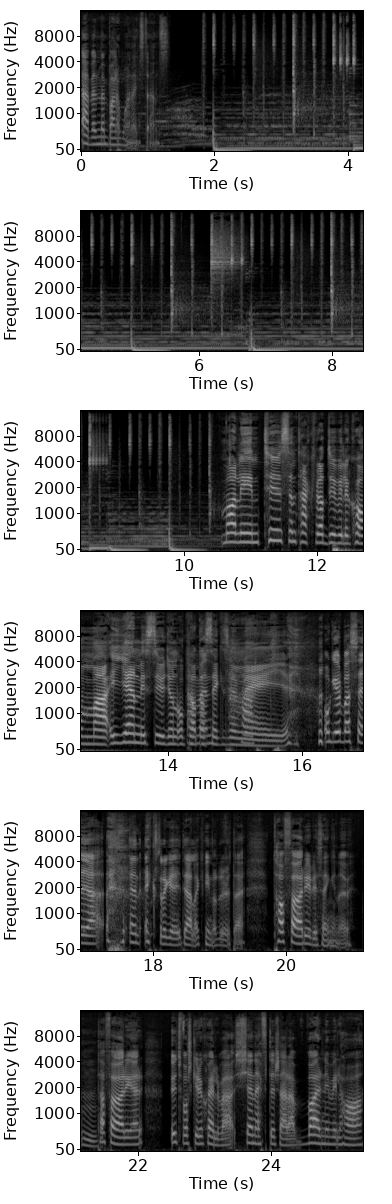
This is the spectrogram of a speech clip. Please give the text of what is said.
även med bara one night stands. Malin, tusen tack för att du ville komma igen i studion och prata men sex med tack. mig. Och jag vill bara säga en extra grej till alla kvinnor där ute. Ta för er i sängen nu. Mm. Ta för er, utforska det själva, känn efter så här, vad ni vill ha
